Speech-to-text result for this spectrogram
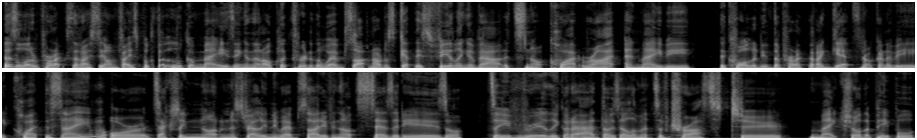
there's a lot of products that I see on Facebook that look amazing. And then I'll click through to the website and I'll just get this feeling about it's not quite right. And maybe the quality of the product that I get is not going to be quite the same, or it's actually not an Australian website, even though it says it is. Or so you've really got to add those elements of trust to make sure that people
